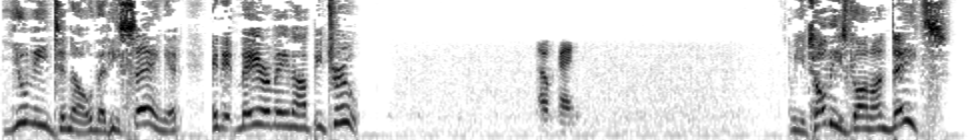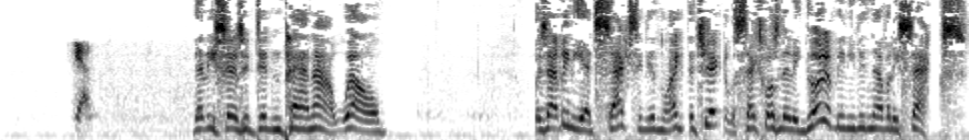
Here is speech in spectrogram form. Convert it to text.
You need to know that he's saying it, and it may or may not be true. Okay, I mean, you told me he's gone on dates. yes. Then he says it didn't pan out. Well, does that mean he had sex? He didn't like the chick, or the sex wasn't any good? I mean, he didn't have any sex.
